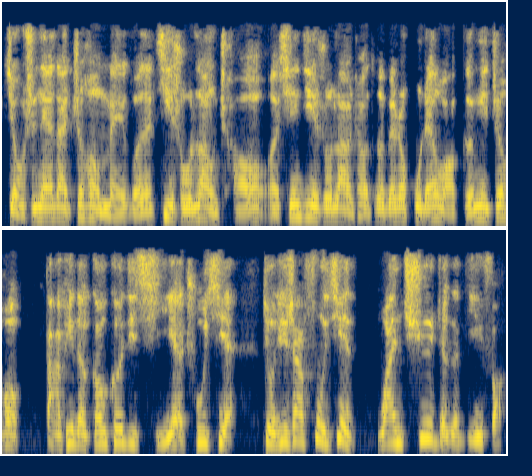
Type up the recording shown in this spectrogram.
九十年代之后，美国的技术浪潮，呃，新技术浪潮，特别是互联网革命之后，大批的高科技企业出现，旧金山附近湾区这个地方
